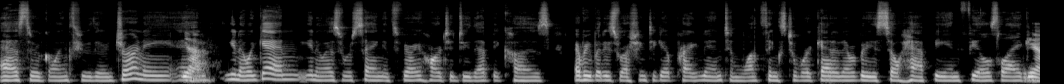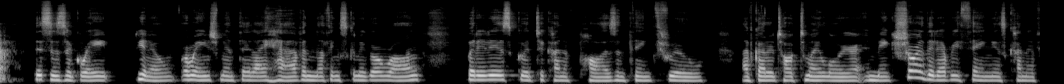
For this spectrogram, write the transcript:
as they're going through their journey. And, Yeah. you know, again, you know, as we're saying, it's very hard to do that because everybody's rushing to get pregnant and wants things to work out, and everybody's so happy and feels like Yeah. this is a great, you know, arrangement that I have and nothing's going to go wrong. But it is good to kind of pause and think through. I've got to talk to my lawyer and make sure that everything is kind of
